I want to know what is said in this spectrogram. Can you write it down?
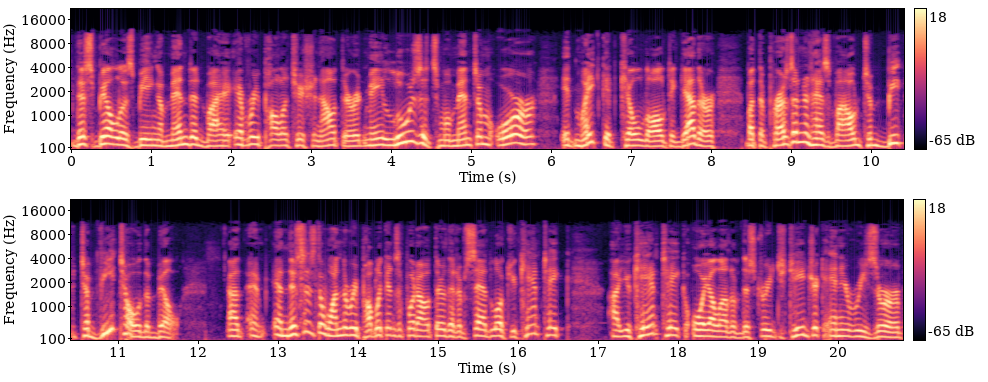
this bill is being amended by every politician out there. It may lose its momentum, or it might get killed altogether. But the president has vowed to be, to veto the bill. Uh, and, and this is the one the Republicans have put out there that have said, look, you can't take uh, you can't take oil out of the strategic energy reserve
